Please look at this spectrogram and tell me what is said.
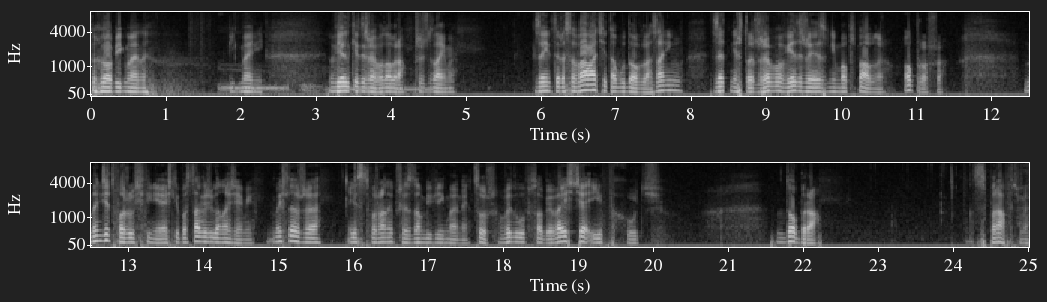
To chyba pigmeny. Pigmeni. Wielkie drzewo, dobra, przeczytajmy. Zainteresowała Cię ta budowla. Zanim zetniesz to drzewo, wiedz, że jest w nim mob spawner. O proszę. Będzie tworzył świnie, jeśli postawisz go na ziemi. Myślę, że jest stworzony przez zombie pigmeny. Cóż, wydłup sobie wejście i wchódź. Dobra. Sprawdźmy.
